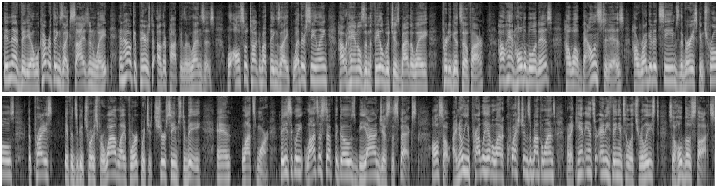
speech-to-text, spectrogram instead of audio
In that video, we'll cover things like size and weight and how it compares to other popular lenses. We'll also talk about things like weather sealing, how it handles in the field, which is, by the way, pretty good so far, how hand-holdable it is, how well balanced it is, how rugged it seems, the various controls, the price, if it's a good choice for wildlife work, which it sure seems to be, and lots more. Basically, lots of stuff that goes beyond just the specs. Also, I know you probably have a lot of questions about the lens, but I can't answer anything until it's released, so hold those thoughts.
